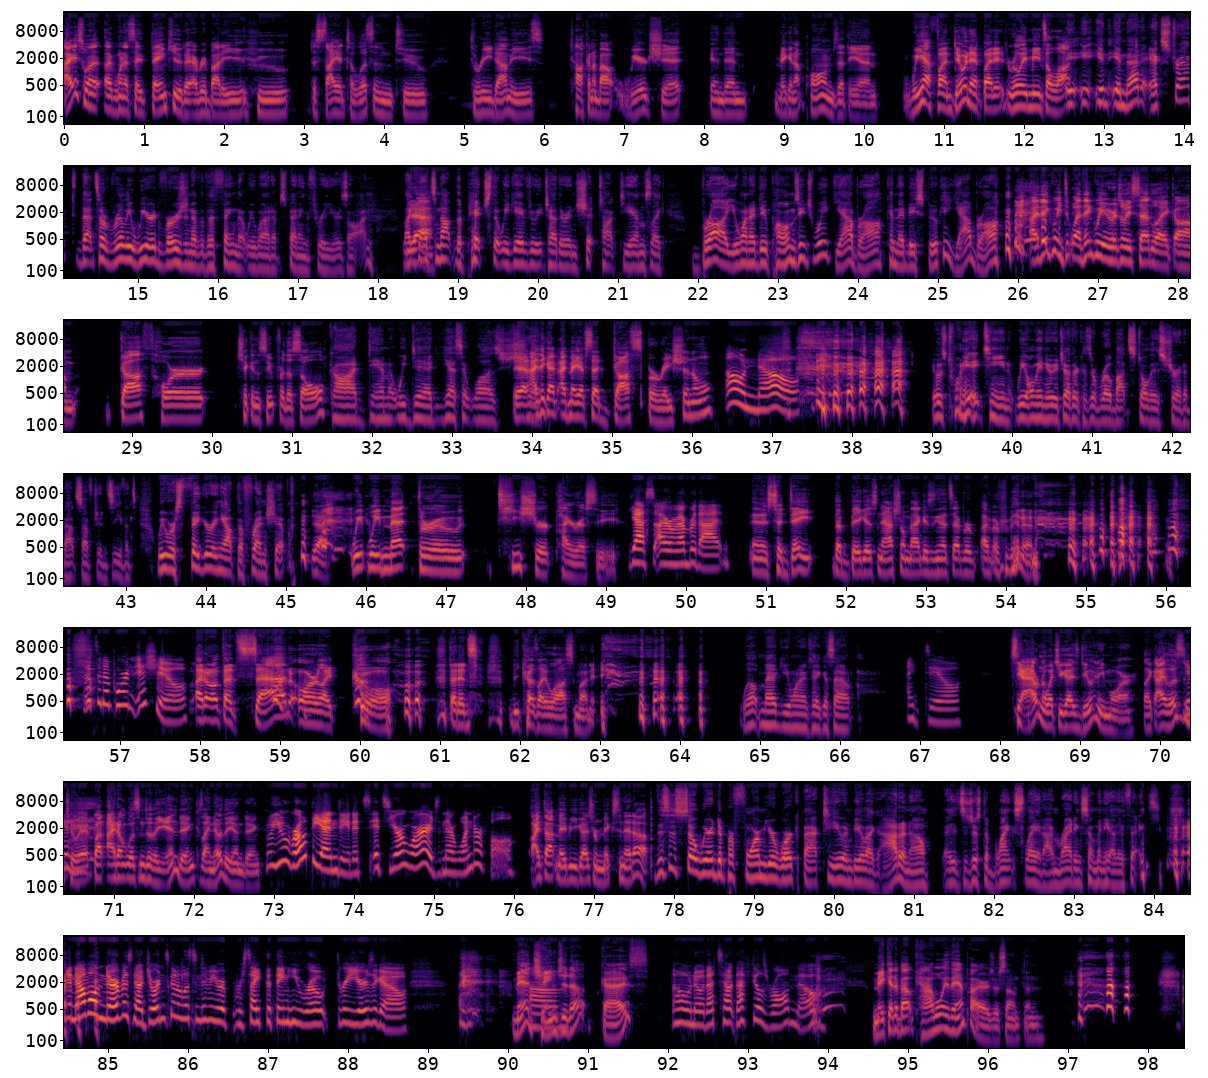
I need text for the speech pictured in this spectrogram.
I just want I want to say thank you to everybody who decided to listen to three dummies talking about weird shit and then making up poems at the end. We have fun doing it, but it really means a lot. I- I- in in that extract, that's a really weird version of the thing that we wound up spending three years on. Like Yeah. that's not the pitch that we gave to each other in shit talk DMs. Like, brah, you want to do poems each week? Yeah, brah. Can they be spooky? Yeah, brah. I think we I think we originally said like um goth horror chicken soup for the soul. God damn it, we did. Yes, it was. Yeah, I think I, I may have said gospirational. oh no. It was 2018. We only knew each other because a robot stole his shirt about Sufjan Stevens. We were figuring out the friendship. yeah, we we met through t-shirt piracy. yes, I remember that. and it's to date the biggest national magazine that's ever I've ever been in. That's an important issue. I don't know if that's sad or like cool that it's because I lost money. well, Meg, you want to take us out? I do. See, I don't know what you guys do anymore. Like I listen to it, but I don't listen to the ending because I know the ending. Well, you wrote the ending. It's it's your words and they're wonderful. I thought maybe you guys were mixing it up. This is so weird to perform your work back to you and be like, I don't know. It's just a blank slate. I'm writing so many other things. Yeah, now I'm all nervous. Now Jordan's gonna listen to me re- recite the thing he wrote three years ago. Man, change Um, it up, guys. oh no, that's how that feels wrong though. Make it about cowboy vampires or something.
